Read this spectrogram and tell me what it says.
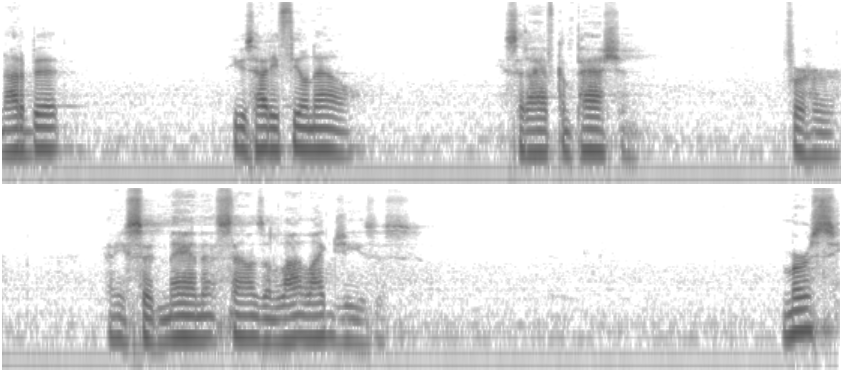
Not a bit. He goes, How do you feel now? He said, I have compassion for her. And he said, Man, that sounds a lot like Jesus. Mercy.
